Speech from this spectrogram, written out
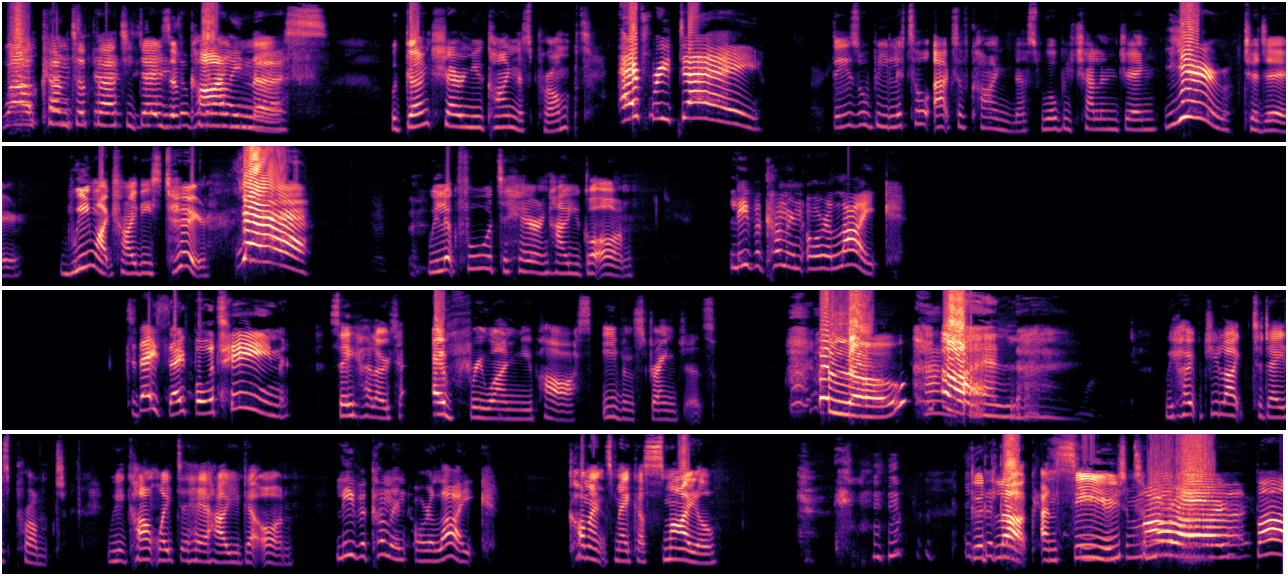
Welcome to 30 Days of Kindness. We're going to share a new kindness prompt. Every day! These will be little acts of kindness we'll be challenging You! to do. We might try these too. Yeah! We look forward to hearing how you got on. Leave a comment or a like. Today's day 14. Say hello to everyone you pass, even strangers. Hello. Oh, hello. We hoped you liked today's prompt. We can't wait to hear how you get on. Leave a comment or a like. Comments make us smile. Good luck and see you tomorrow. Bye.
